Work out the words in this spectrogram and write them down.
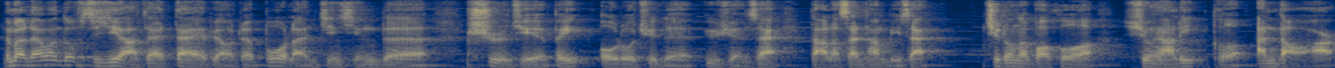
那么莱万多夫斯基啊，在代表着波兰进行的世界杯欧洲区的预选赛打了三场比赛。其中呢，包括匈牙利和安道尔。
